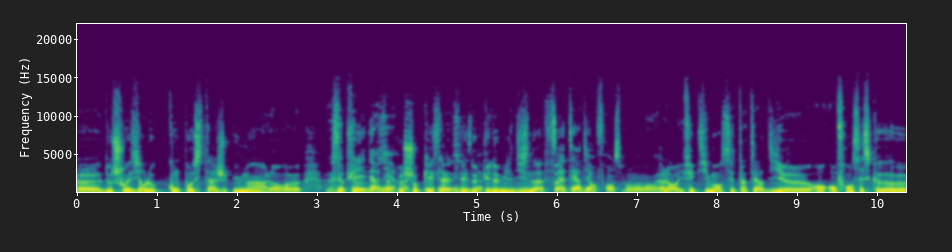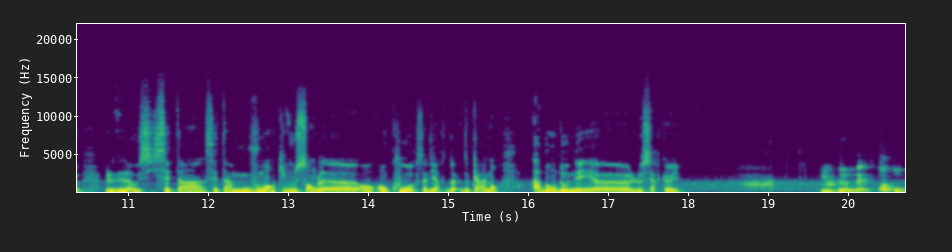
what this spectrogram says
euh, de choisir le compostage humain. Alors, ça, peut, ça peut choquer, c'est depuis 2019. C'est interdit en France pour le moment. Hein. Alors, effectivement, c'est interdit en, France. Est-ce que là aussi, c'est un, un mouvement qui vous semble en, cours, c'est-à-dire de, carrément abandonner le cercueil? Il devrait être de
